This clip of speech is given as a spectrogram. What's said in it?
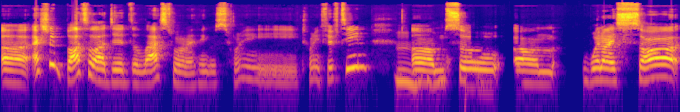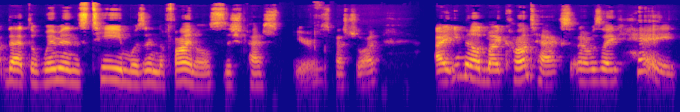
Uh, actually, Batala did the last one. I think it was 20, 2015. that? Mhm. Um, so um, when I saw that the women's team was in the finals this past year, this past July, I emailed my contacts and I was like, "Hey,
